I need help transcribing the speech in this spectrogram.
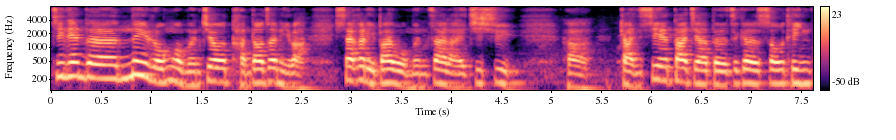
今天的内容我们就谈到这里吧，下个礼拜我们再来继续。啊，感谢大家的这个收听，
